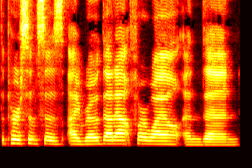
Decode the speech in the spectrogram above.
The person says, I rode that out for a while and then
